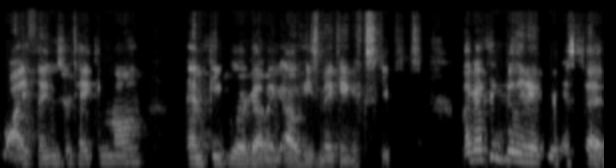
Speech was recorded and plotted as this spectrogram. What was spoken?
why things are taking long, and people are going, "Oh, he's making excuses." Like I think Billy Napier has said,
